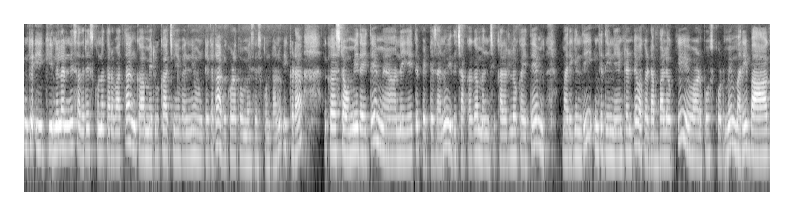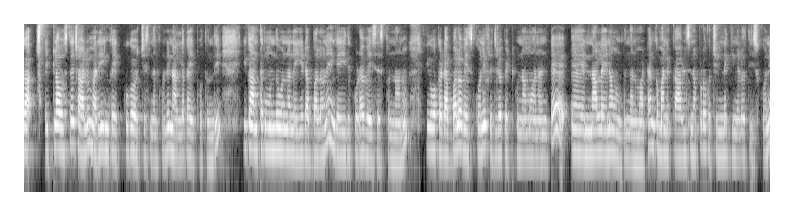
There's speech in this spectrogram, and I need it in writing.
ఇంకా ఈ గిన్నెలన్నీ సదరేసుకున్న తర్వాత ఇంకా మెరుగు కాచినవన్నీ ఉంటాయి కదా అవి కూడా తోమేసేసుకుంటాను. ఇక్కడ ఇక స్టవ్ మీద అయితే నెయ్యి అయితే పెట్టేశాను. ఇది చక్కగా మంచి కలర్లోకి అయితే మరిగింది. ఇంకా దీన్ని ఏంటంటే ఒక డబ్బాలోకి వాడపోసుకోవడమే. మరీ బాగా ఇట్లా వస్తే చాలు మరీ ఇంకా ఎక్కువగా వచ్చేసింది అనుకోండి నల్లగా అయిపోతుంది. ఇక అంతకుముందు ఉన్న నెయ్యి డబ్బాలోనే ఇంకా ఇది కూడా వేసేస్తున్నాను. ఇక ఒక డబ్బాలో వేసుకొని ఫ్రిడ్జ్లో పెట్టుకున్నాము అని అంటే ఎన్నాళ్ళైనా ఉంటుందన్నమాట. ఇంకా మనకు కావాల్సినప్పుడు ఒక చిన్న గిన్నెలో తీసుకొని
